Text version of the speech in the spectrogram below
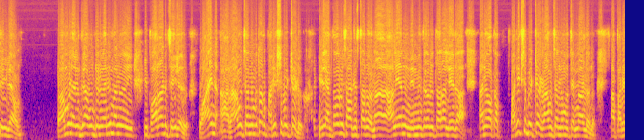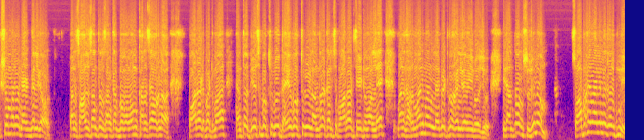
చేయలేము రాముడు అనుగ్రహం ఉంటుంది కానీ మనం ఈ- పోరాటం చేయలేదు. ఆయన ఆ రామచంద్రమూర్తి ఒక పరీక్ష పెట్టాడు. వీళ్ళు ఎంతవరకు సాధిస్తారు నా ఆలయాన్ని నిర్మించగలుగుతారా లేదా అని ఒక పరీక్ష పెట్టాడు రామచంద్రమూర్తి ఎన్నాళ్ళను ఆ పరీక్షలో మనం నెరగలిగాం మన సాధు సంతుల సంకల్పం బలం కరసేవకుల పోరాట పట్టుమ ఎంతో దేశభక్తులు దైవభక్తులు వీళ్ళందరూ కలిసి పోరాట చేయడం వల్లే మన ధర్మాన్ని మనం నిలబెట్టుకోగలిగాం ఈ రోజు ఇదంతా ఒక సుజనం. స్వాభావికంగా జరుగుతుంది.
